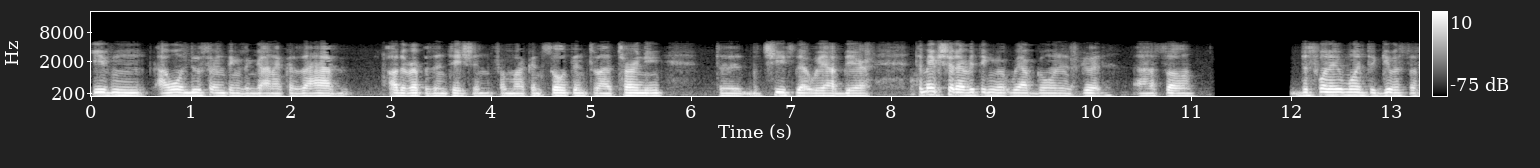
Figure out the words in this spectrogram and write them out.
even I won't do certain things in Ghana because I have other representation from my consultant to our attorney to the chiefs that we have there to make sure that everything that we have going is good. Uh, so just want want to give us a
